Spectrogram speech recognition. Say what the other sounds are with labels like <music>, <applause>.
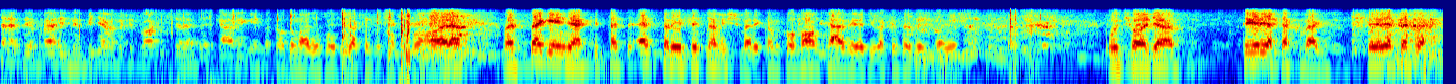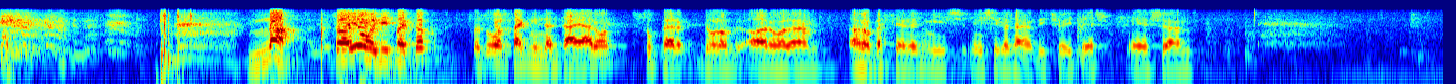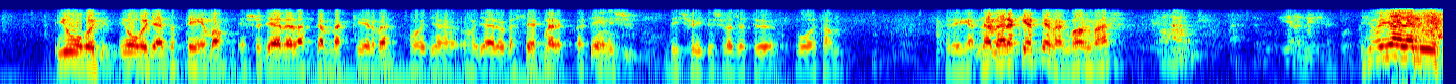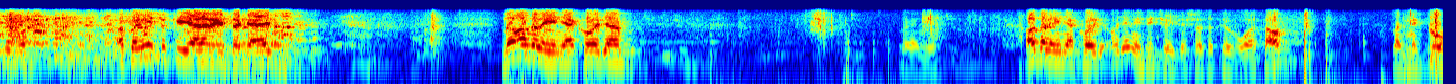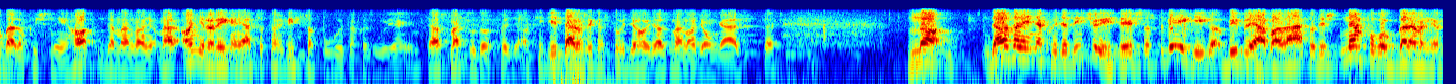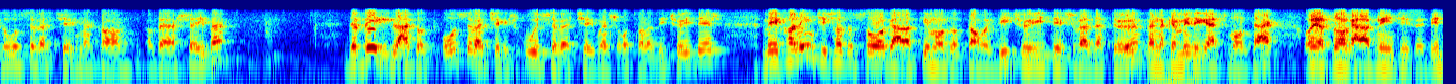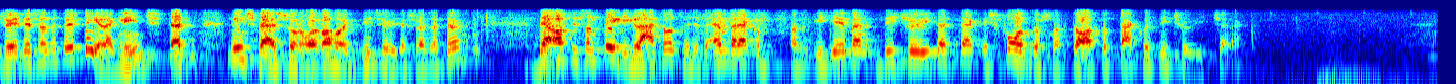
Szeretném felhívni a figyelmeteket, valaki szeretne egy kávégépet adományozni egy gyülekezetnek a hajra, mert szegények, tehát ezt a részét nem ismerik, amikor van kávé a gyülekezetben is. Úgyhogy eh, térjetek meg, térjetek meg. Na, szóval jó, hogy itt vagytok az ország minden tájáról. Szuper dolog arról, eh, arról beszélni, hogy mi is, mi is igazán a dicsőítés. És eh, jó hogy, jó, hogy ez a téma, és hogy erre lettem megkérve, hogy, eh, hogy erről beszéljek, mert az én is dicsőítés vezető voltam régen. Nem erre kértél meg? Valami más? Aha. Jelenések voltak. Ja, jelenések volt. Akkor nyissuk ki jelenések egy. Na, az a lényeg, hogy... eh, Ennyi. Az a lényeg, hogy, hogy én is dicsőítés vezető voltam, meg még próbálok is néha, de már, nagyon, már annyira régen játszottam, hogy visszapuhultak az ujjaim. Te azt már tudod, hogy aki gitározik, az tudja, hogy az már nagyon gáz. Na, de az a lényeg, hogy a dicsőítést azt végig a Bibliában látod, és nem fogok belemenni az Ószövetségnek a, a verseibe, de végig látod Ószövetség és Új Szövetségben is ott van a dicsőítés, még ha nincs is az a szolgálat kimondottan, hogy dicsőítés vezető, mert nekem mindig ezt mondták, olyan szolgálat nincs is, hogy dicsőítés vezető, és tényleg nincs, tehát nincs felsorolva, hogy dicsőítés vezető, de azt viszont végig látod, hogy az emberek az igében dicsőítettek, és fontosnak tartották, hogy dicsőítsenek.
